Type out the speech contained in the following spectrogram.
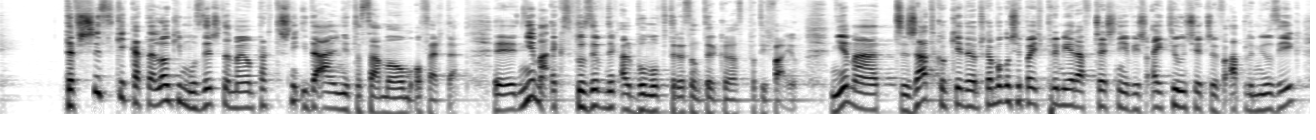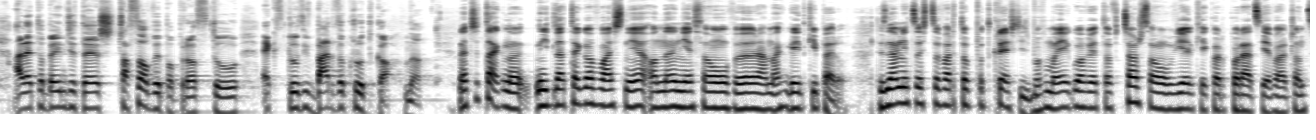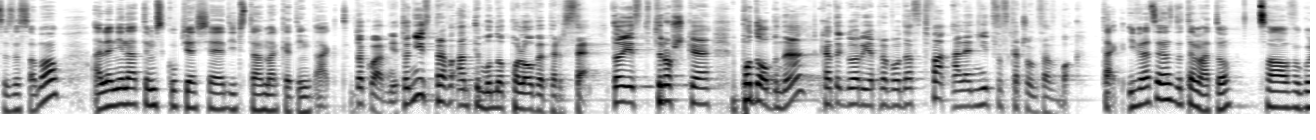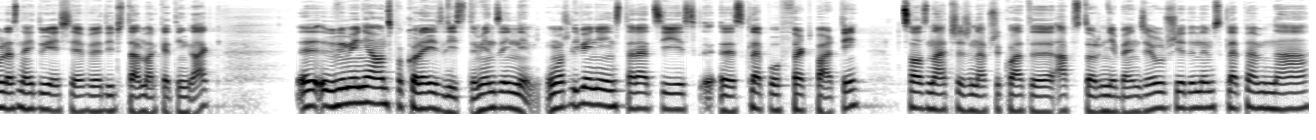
te wszystkie katalogi muzyczne mają praktycznie idealnie tę samą ofertę. Y, nie ma ekskluzywnych albumów, które są tylko na Spotify'u. Nie ma, rzadko kiedy, na przykład mogą się pojawić premiera wcześniej wiesz, w iTunesie czy w Apple Music, ale to będzie też czasowy po prostu ekskluzyw bardzo krótko. No. Znaczy tak, no i dlatego właśnie one nie są w ramach gatekeeperów. To jest dla mnie coś, co warto podkreślić, bo w mojej głowie to wciąż są wielkie korporacje walczące ze sobą, ale nie na tym skupia się Digital Marketing Act. Dokładnie. To nie jest prawo antymonopolowe per se. To jest troszkę podobne kategoria prawodawstwa, ale nieco skacząca w bok. Tak, i wracając do tematu, co w ogóle znajduje się w Digital Marketing Act, wymieniając po kolei z listy, między innymi umożliwienie instalacji y, sklepów third party, co znaczy, że na przykład y, App Store nie będzie już jedynym sklepem na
